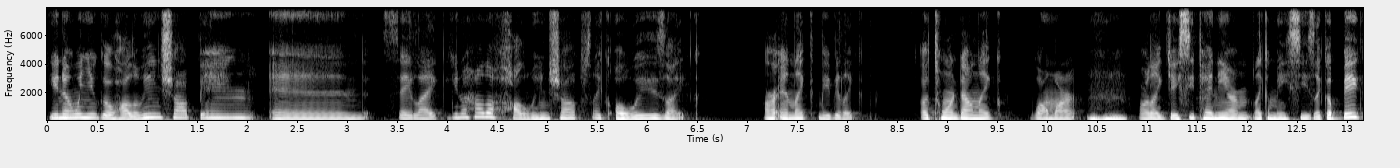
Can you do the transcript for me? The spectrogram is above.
you know when you go Halloween shopping and say like you know how the Halloween shops like always like are in like maybe like a torn down like Walmart Mm-hmm. or like JC Penney or like a Macy's like a big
